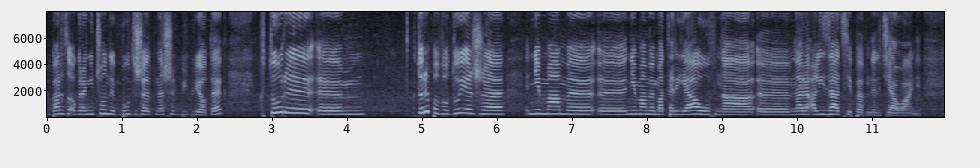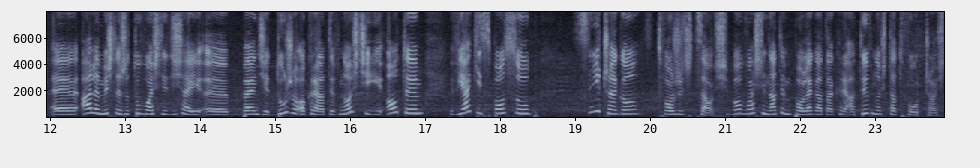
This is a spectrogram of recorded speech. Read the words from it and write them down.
bardzo ograniczony budżet naszych bibliotek, który, który powoduje, że nie mamy, e, nie mamy materiałów na, e, na realizację pewnych działań. E, Ale myślę, że tu właśnie dzisiaj e, będzie dużo o kreatywności i o tym, w jaki sposób z niczego tworzyć coś, bo właśnie na tym polega ta kreatywność, ta twórczość.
